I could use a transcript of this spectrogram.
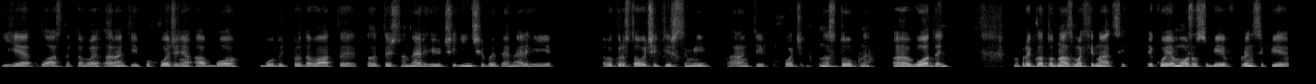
є власниками гарантії походження або будуть продавати електричну енергію чи інші види енергії, використовуючи ті ж самі гарантії походження. Наступне е, водень, наприклад, одна з махінацій, яку я можу собі, в принципі,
